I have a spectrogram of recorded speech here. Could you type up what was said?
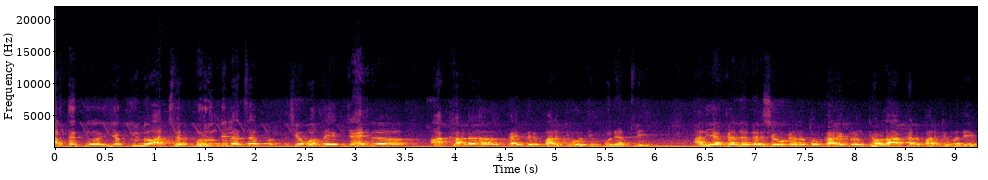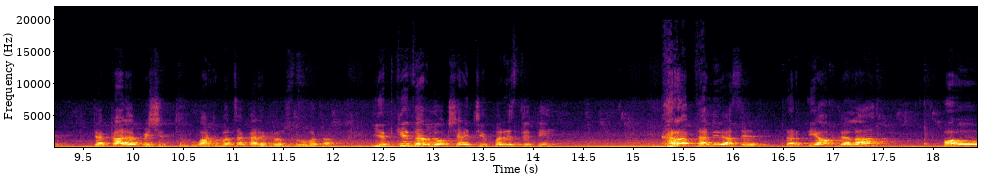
अर्धा किलो एक किलो अक्षर भरून दिल्याचं हे होतं. एक जाहीर आखाड काहीतरी पार्टी होती पुण्यातली. आणि एका नगरसेवकानं तो कार्यक्रम ठेवला आखाड पार्टीमध्ये. त्या काळ्या पेशीत वाटपाचा कार्यक्रम सुरू होता. इतकी जर लोकशाहीची परिस्थिती खराब झालेली असेल तर ती आपल्याला भाऊ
